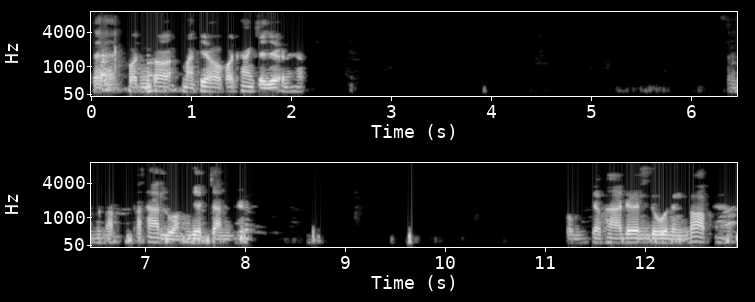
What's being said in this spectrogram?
แต่คนก็มาเที่ยวค่อนข้างจะเยอะนะครับสำหรับพระธาตุหลวงเวียงจันทร์นะครับผมจะพาเดินดูหนึ่งรอบนะครับ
